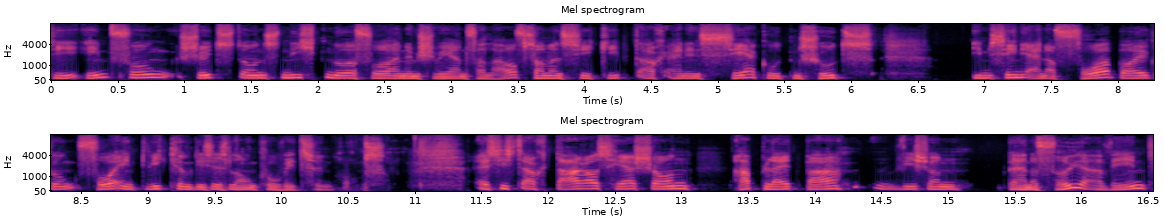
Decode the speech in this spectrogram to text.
die Impfung schützt uns nicht nur vor einem schweren Verlauf, sondern sie gibt auch einen sehr guten Schutz im Sinne einer Vorbeugung vor Entwicklung dieses Long-Covid-Syndroms. Es ist auch daraus her schon ableitbar, wie schon bei einer früher erwähnt,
